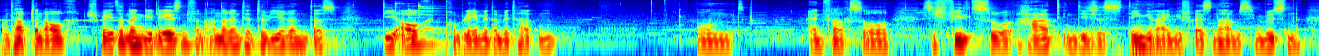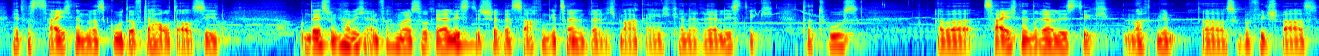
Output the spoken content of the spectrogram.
und habe dann auch später dann gelesen von anderen Tätowierern, dass die auch Probleme damit hatten und einfach so sich viel zu hart in dieses Ding reingefressen haben. Sie müssen etwas zeichnen, was gut auf der Haut aussieht und deswegen habe ich einfach mal so realistischere Sachen gezeichnet, weil ich mag eigentlich keine Realistik-Tattoos. Aber Zeichnen Realistik macht mir äh, super viel Spaß.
